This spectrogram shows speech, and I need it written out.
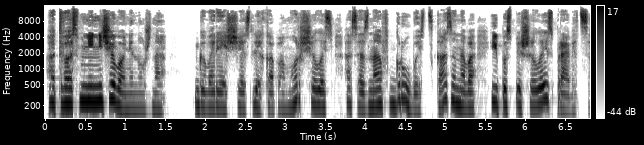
«От вас мне ничего не нужно», — говорящая слегка поморщилась, осознав грубость сказанного, и поспешила исправиться.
